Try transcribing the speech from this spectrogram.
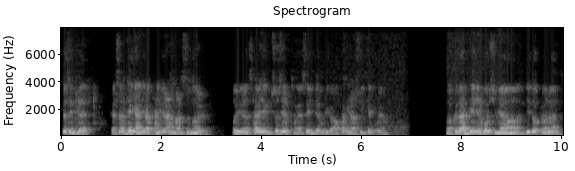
그래서 이제 선택이 아니라 당이라는 말씀을 어, 이런 사회적인 추세를 통해서 이제 우리가 확인할 수 있겠고요. 어, 그 다음 페이지를 보시면 이 도표는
